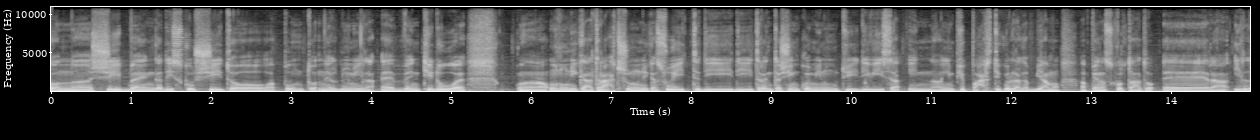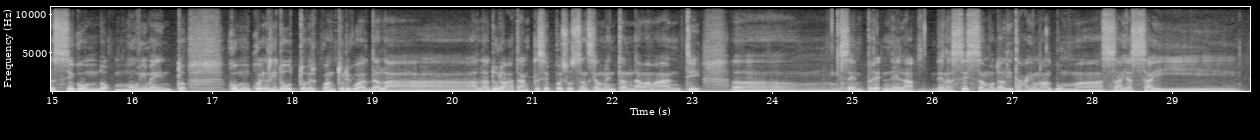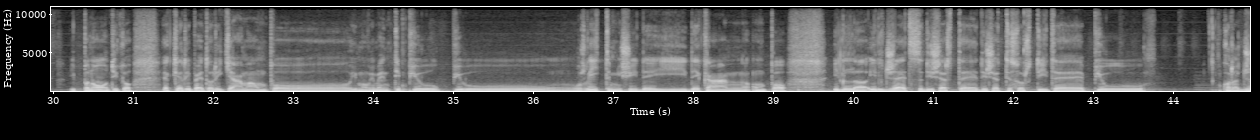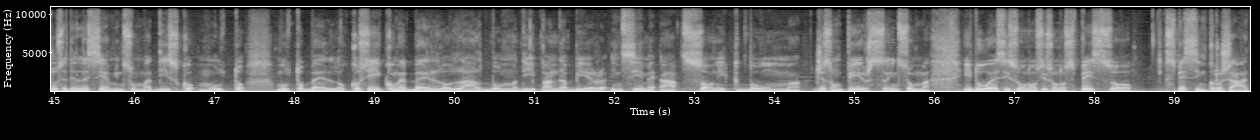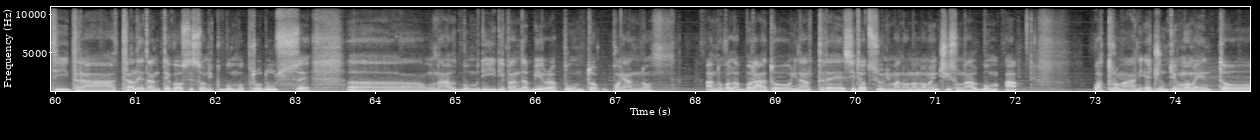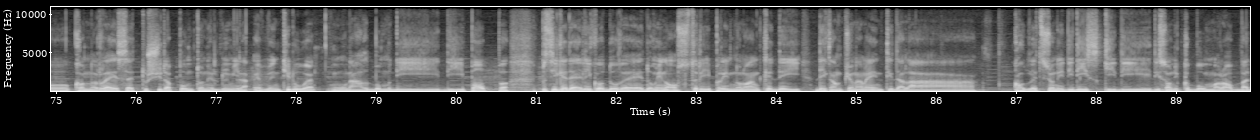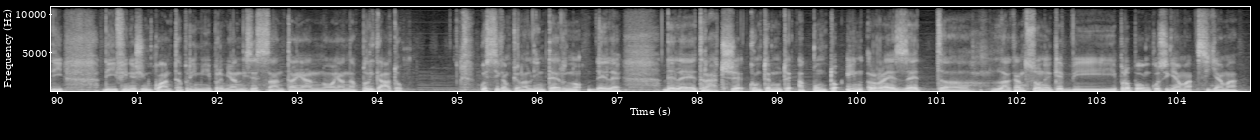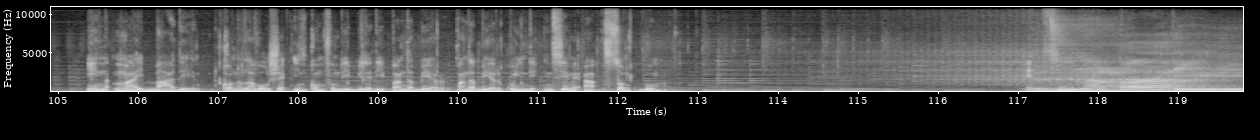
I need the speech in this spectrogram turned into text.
Con She-Bang, disco uscito appunto nel 2022 uh, un'unica traccia, un'unica suite di, di 35 minuti divisa in, in, più parti, quella che abbiamo appena ascoltato era il secondo movimento, comunque ridotto per quanto riguarda la, la durata, anche se poi sostanzialmente andava avanti. Uh, sempre nella, nella, stessa modalità. È un album assai assai ipnotico e che ripeto richiama un po' i movimenti più, più ritmici dei, dei Can, un po' il, il jazz di certe, di certe sortite più coraggiose dell'SM, insomma disco molto molto bello, così come bello l'album di Panda Beer insieme a Sonic Boom, Jason Pierce, insomma i due si sono, si sono spesso spesso incrociati tra, tra, le tante cose. Sonic Boom produsse uh, un album di, di, Panda Beer appunto. Poi hanno, hanno, collaborato in altre situazioni ma non hanno mai inciso un album a quattro mani. È giunto il momento con Reset uscito appunto nel 2022 un album di, di pop psichedelico dove, dove, i nostri prendono anche dei, dei campionamenti dalla collezioni di dischi di, di Sonic Boom, roba di, di fine 50, primi, primi, anni 60 e hanno, e hanno applicato questi campioni all'interno delle, delle, tracce contenute appunto in Reset. La canzone che vi propongo si chiama, si chiama In My Body con la voce inconfondibile di Panda Bear. Panda Bear quindi insieme a Sonic Boom. It's in my body.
